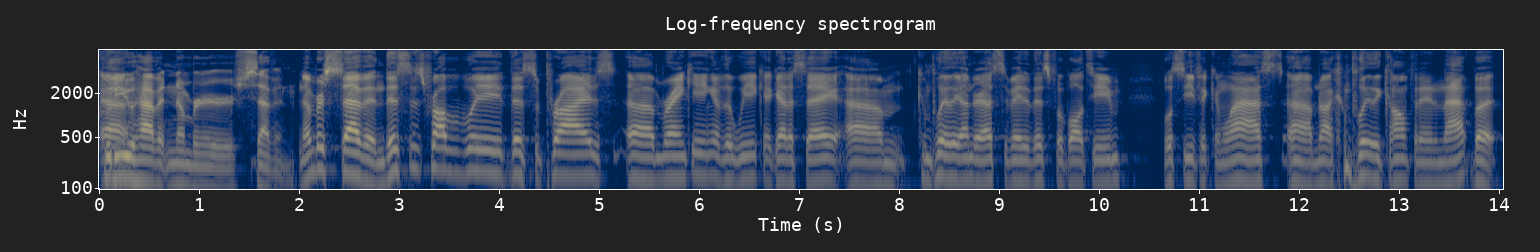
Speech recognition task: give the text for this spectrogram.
Who Uh, do you have at number seven? Number seven. This is probably the surprise um, ranking of the week. I gotta say, um, completely underestimated this football team. We'll see if it can last. Uh, I'm not completely confident in that, but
